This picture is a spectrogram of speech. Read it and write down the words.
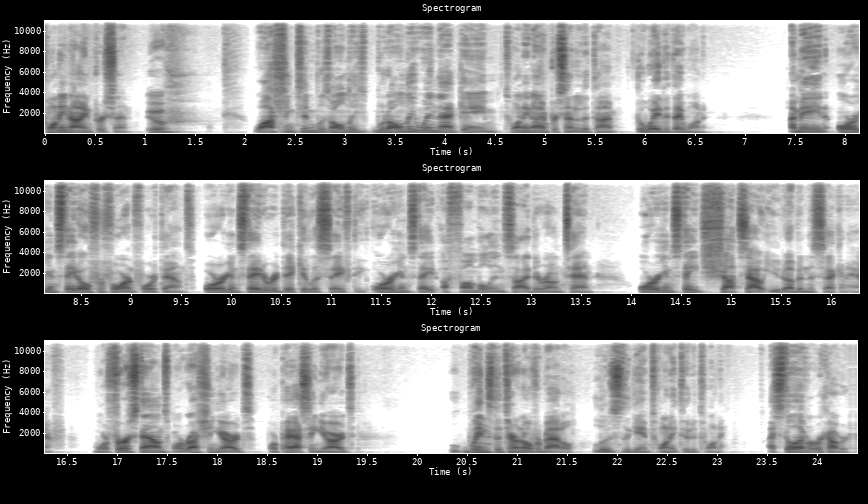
29%. Oof. Washington was only would only win that game 29% of the time, the way that they won it. I mean, Oregon State 0 for 4 on fourth downs. Oregon State a ridiculous safety. Oregon State a fumble inside their own 10. Oregon State shuts out UW in the second half. More first downs, more rushing yards, more passing yards. Wins the turnover battle, loses the game 22 to 20. I still haven't recovered.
